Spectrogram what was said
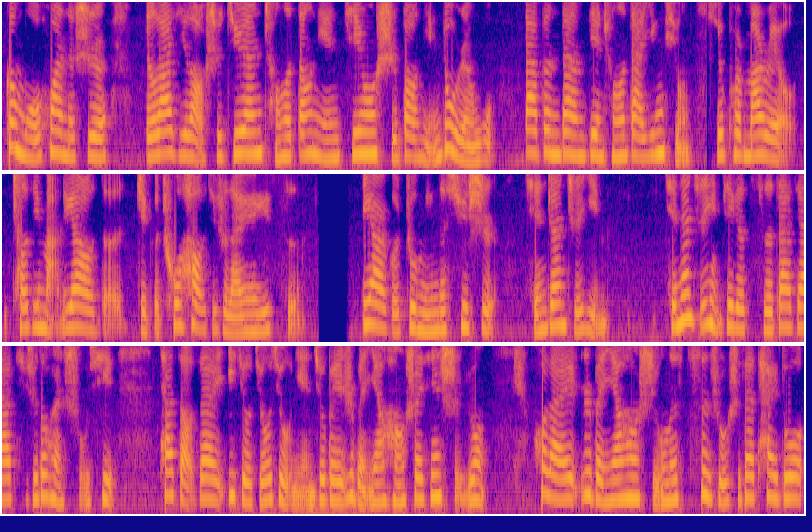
更魔幻的是，德拉吉老师居然成了当年《金融时报》年度人物，大笨蛋变成了大英雄，Super Mario 超级马里奥的这个绰号就是来源于此。第二个著名的叙事“前瞻指引”，“前瞻指引”这个词大家其实都很熟悉。它早在一九九九年就被日本央行率先使用，后来日本央行使用的次数实在太多，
